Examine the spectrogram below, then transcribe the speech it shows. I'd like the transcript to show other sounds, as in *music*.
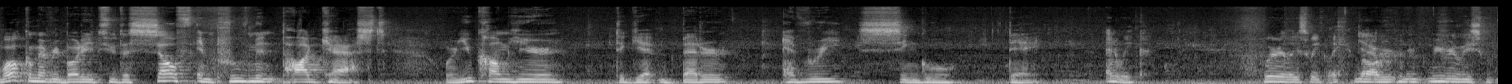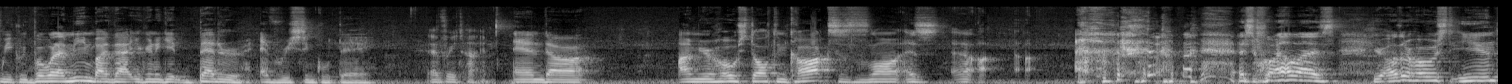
Welcome, everybody, to the Self Improvement Podcast, where you come here to get better every single day. and week. We release weekly. Yeah, we, *laughs* we release weekly, but what I mean by that, you're gonna get better every single day. every time. And uh, I'm your host, Dalton Cox, as long as. Uh, *laughs* as well as your other host, Ian.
